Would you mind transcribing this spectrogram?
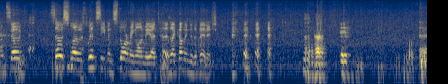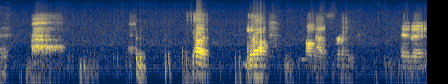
I'm so so slow. Swift's even storming on me as I come into the finish. got dropped on that front and then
